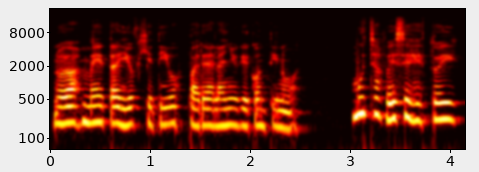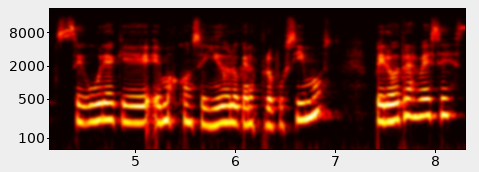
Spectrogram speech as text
nuevas metas y objetivos para el año que continúa. Muchas veces estoy segura que hemos conseguido lo que nos propusimos, pero otras veces,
